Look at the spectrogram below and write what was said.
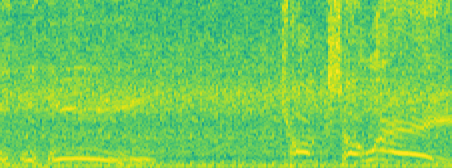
Chucks away!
